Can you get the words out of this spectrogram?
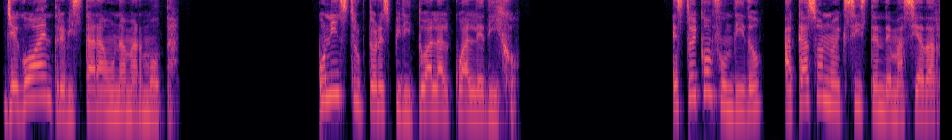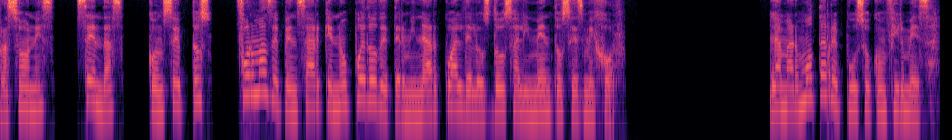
Llegó a entrevistar a una marmota. Un instructor espiritual al cual le dijo, Estoy confundido, ¿acaso no existen demasiadas razones, sendas, conceptos, formas de pensar que no puedo determinar cuál de los dos alimentos es mejor? La marmota repuso con firmeza.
